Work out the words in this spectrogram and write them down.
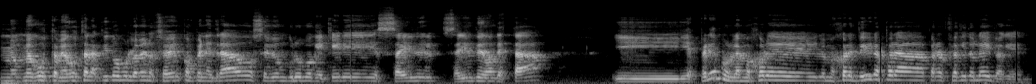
me, gusta, me gusta la actitud, por lo menos se ven compenetrados, se ve un grupo que quiere salir, salir de donde está y esperemos las mejores, las mejores vibras para, para el flaquito Leiva, que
